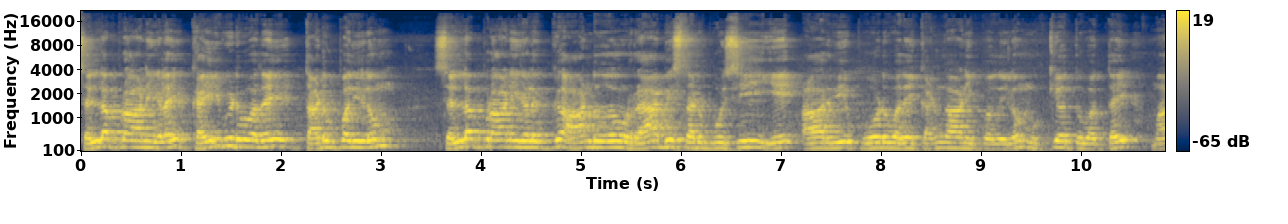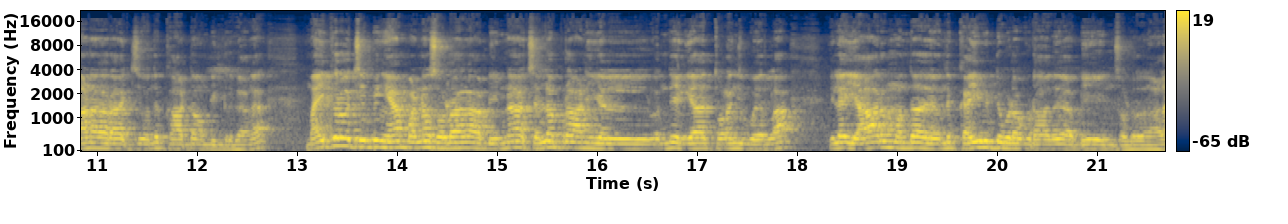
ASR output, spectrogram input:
செல்லப்பிராணிகளை கைவிடுவதை தடுப்பதிலும் செல்லப்பிராணிகளுக்கு ஆண்டுதோறும் ரேபிஸ் தடுப்பூசி ஏஆர்வி போடுவதை கண்காணிப்பதிலும் முக்கியத்துவத்தை மாநகராட்சி வந்து காட்டும் அப்படின்ட்டு இருக்காங்க. மைக்ரோ சிப்பிங் ஏன் பண்ண சொல்கிறாங்க அப்படின்னா செல்லப்பிராணிகள் வந்து எங்கேயாவது தொலைஞ்சு போயிடலாம் இல்லை யாரும் வந்து அதை வந்து கைவிட்டு விடக்கூடாது அப்படின்னு சொல்கிறதுனால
